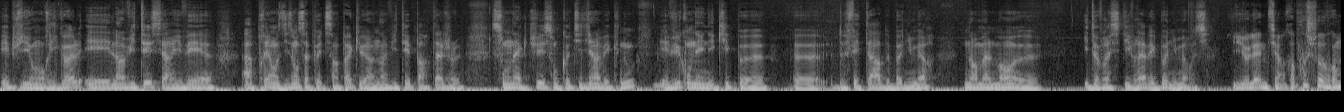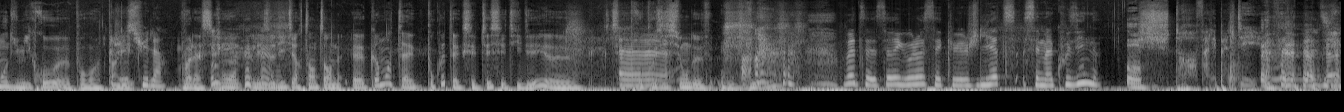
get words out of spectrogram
et puis on rigole. Et l'invité, c'est arrivé euh, après en se disant, ça peut être sympa qu'un invité partage son actu et son quotidien avec nous. Et vu qu'on est une équipe euh, euh, de fêtards, de bonne humeur, normalement, euh, il devrait se livrer avec bonne humeur aussi. Yolène, tiens, rapproche-toi vraiment du micro euh, pour parler. Je suis là. Voilà, c'est bon, les auditeurs t'entendent. Euh, comment t'as, pourquoi t'as accepté cette idée, euh, cette Euh, proposition de, de En fait, c'est- rigolo, c'est que Juliette, c'est ma cousine. Oh. Chut, oh, fallait pas le dire. Fallait pas le dire.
